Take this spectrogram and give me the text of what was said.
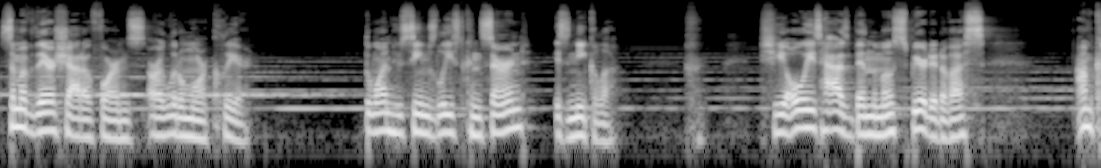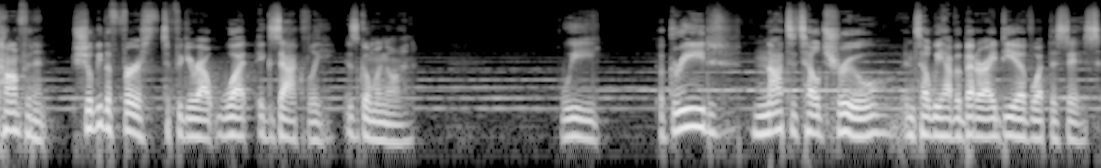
Some of their shadow forms are a little more clear. The one who seems least concerned is Nicola. she always has been the most spirited of us. I'm confident she'll be the first to figure out what exactly is going on. We agreed not to tell True until we have a better idea of what this is.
